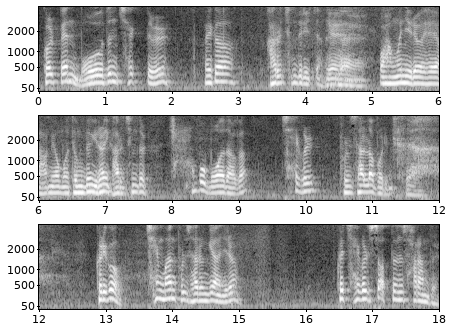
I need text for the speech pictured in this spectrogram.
그걸 뺀 모든 책들, 그러니까 가르침들이 있잖아요. 예. 네. 왕은 이러해야 하며 뭐 등등 이런 가르침들 전부 모아다가 책을 불살라 버립니다. 그리고 책만 불사른 게 아니라 그 책을 썼던 사람들,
